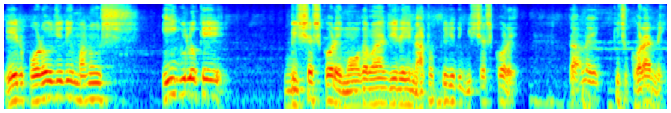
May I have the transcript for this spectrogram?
এরপরেও যদি মানুষ এইগুলোকে বিশ্বাস করে, মমতা ব্যানার্জির এই নাটককে যদি বিশ্বাস করে, তাহলে কিছু করার নেই।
